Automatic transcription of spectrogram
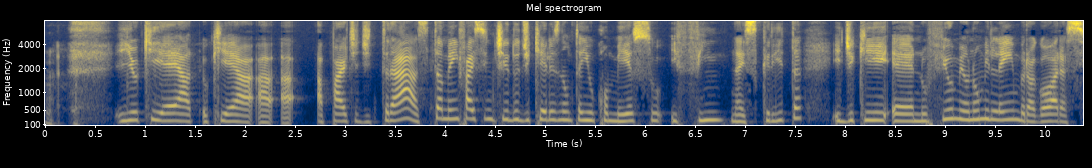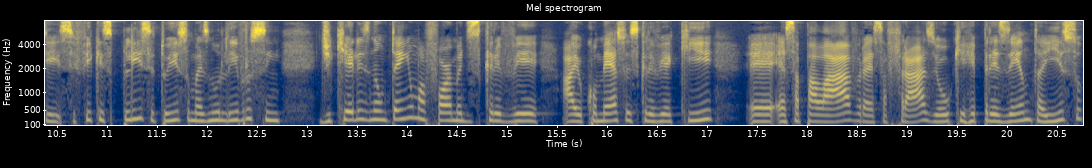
E o que é a, o que é a, a, a- parte de trás também faz sentido de que eles não têm o começo e fim na escrita e de que é, no filme eu não me lembro agora se, se fica explícito isso, mas no livro sim, de que eles não têm uma forma de escrever, ah, eu começo a escrever aqui é, essa palavra, essa frase ou que representa isso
